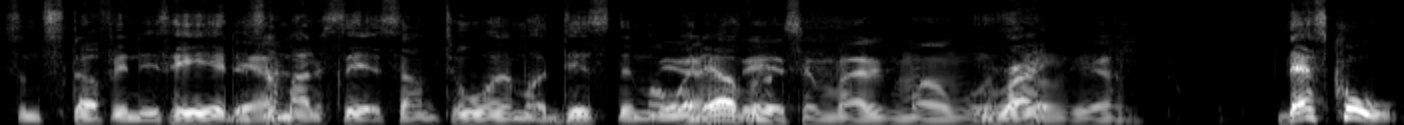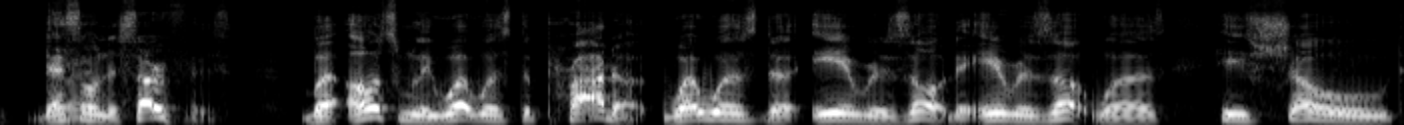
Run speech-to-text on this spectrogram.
some stuff in his head that Yeah. somebody said something to him or dissed him or Yeah, whatever. somebody's mom Right. something. Yeah. That's cool. That's Right. on the surface. But ultimately, what was the product? What was the end result? The end result was he showed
